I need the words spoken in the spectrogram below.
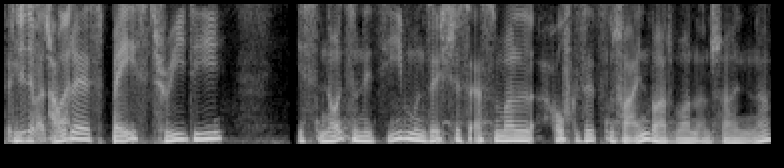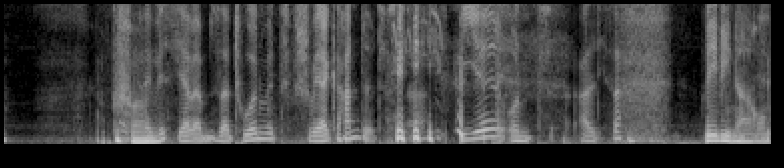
Versteht ihr, Dieses was ich meine? Outer Space Treaty ist 1967 das erste Mal aufgesetzt und vereinbart worden anscheinend, ne? Ihr Abgefahren. wisst ja, beim Saturn wird schwer gehandelt. Ja? Das Bier und all die Sachen. Babynahrung.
